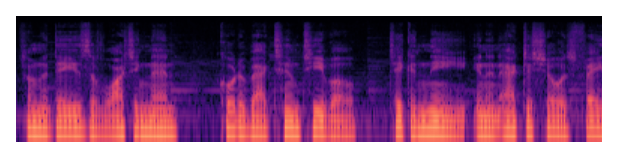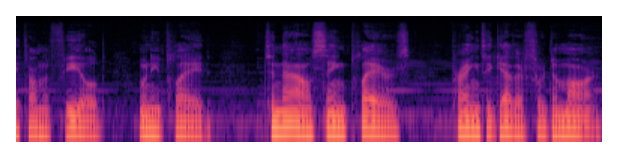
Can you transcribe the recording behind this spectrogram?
from the days of watching then quarterback Tim Tebow take a knee in an act to show his faith on the field when he played to now seeing players praying together for Damar.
